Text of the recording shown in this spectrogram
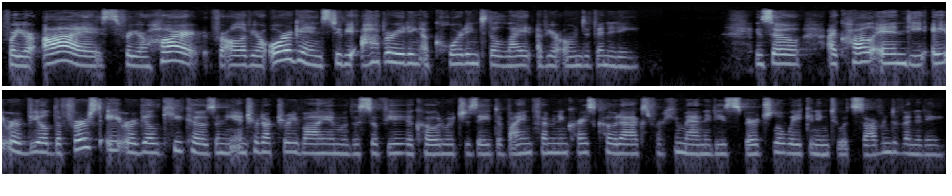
for your eyes, for your heart, for all of your organs to be operating according to the light of your own divinity. And so I call in the eight revealed, the first eight revealed key codes in the introductory volume of the Sophia Code, which is a divine feminine Christ codex for humanity's spiritual awakening to its sovereign divinity.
